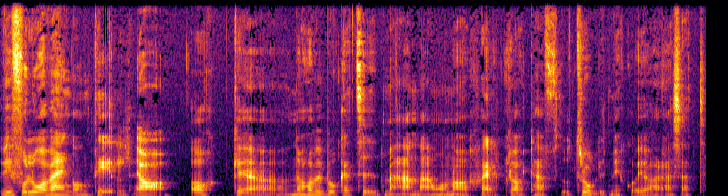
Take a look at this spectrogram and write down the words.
vi får lova en gång till. Ja, Och eh, nu har vi bokat tid med Anna. Hon har självklart haft otroligt mycket att göra. Så att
